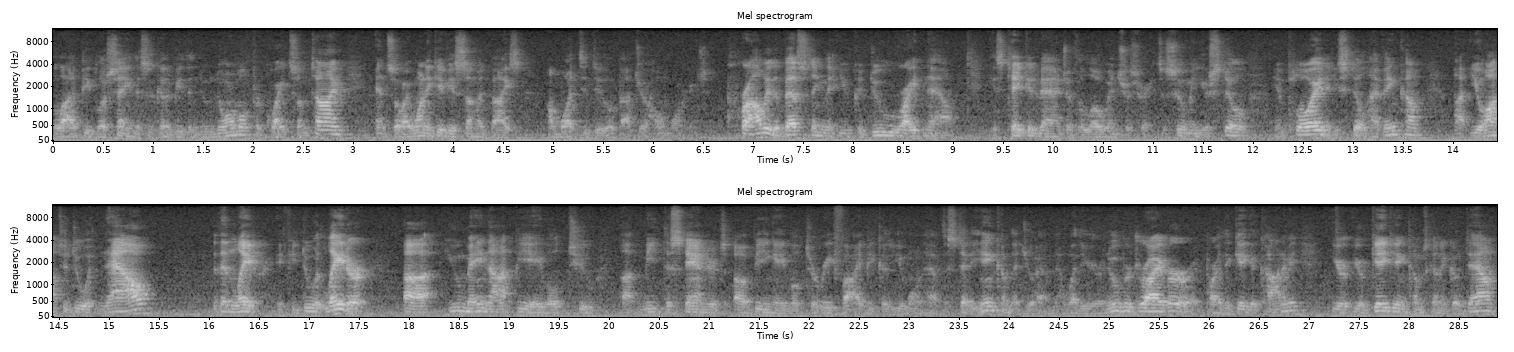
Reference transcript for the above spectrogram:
a lot of people are saying this is going to be the new normal for quite some time. And so I want to give you some advice on what to do about your home mortgage. Probably the best thing that you could do right now is take advantage of the low interest rates. Assuming you're still employed and you still have income, uh, you ought to do it now than later. If you do it later, uh, you may not be able to uh, meet the standards of being able to refi because you won't have the steady income that you have now. Whether you're an Uber driver or part of the gig economy, your, your gig income is going to go down.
